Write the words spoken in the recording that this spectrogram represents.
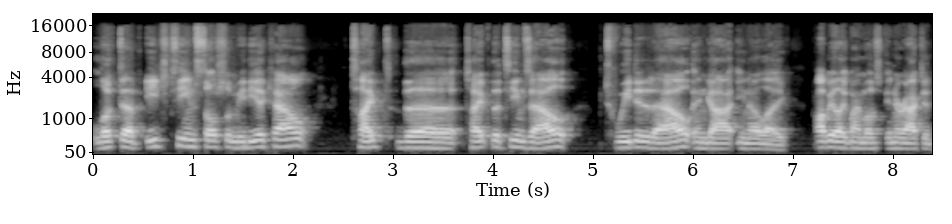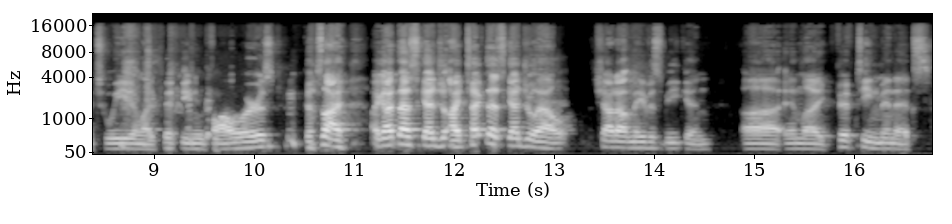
looked up each team's social media account, typed the typed the teams out, tweeted it out, and got you know like probably like my most interactive tweet and like 50 new followers because I I got that schedule. I checked that schedule out. Shout out Mavis Beacon uh, in like 15 minutes,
